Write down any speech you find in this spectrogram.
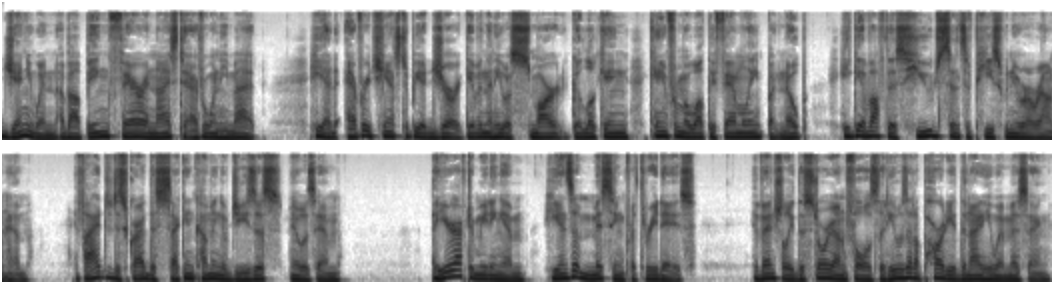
genuine about being fair and nice to everyone he met. He had every chance to be a jerk given that he was smart, good looking, came from a wealthy family, but nope. He gave off this huge sense of peace when you were around him. If I had to describe the second coming of Jesus, it was him. A year after meeting him, he ends up missing for three days. Eventually, the story unfolds that he was at a party the night he went missing,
